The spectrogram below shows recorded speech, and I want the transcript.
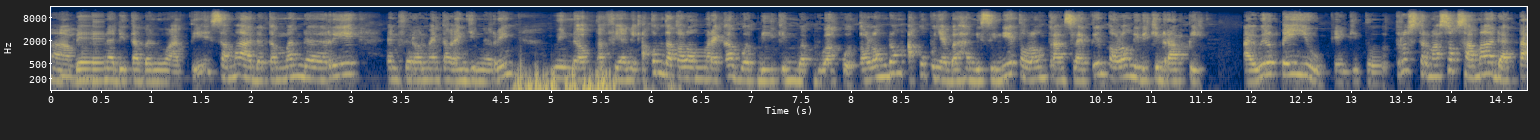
nah, Benadita Banuati sama ada teman dari Environmental Engineering Winda Octaviani aku minta tolong mereka buat bikin bab 2 aku tolong dong aku punya bahan di sini tolong translatein tolong dibikin rapi I will pay you kayak gitu. Terus termasuk sama data.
